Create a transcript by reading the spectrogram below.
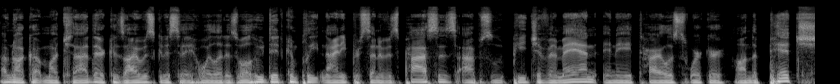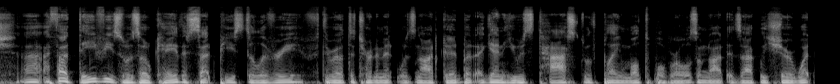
I've not got much to add there because I was going to say Hoylett as well, who did complete 90% of his passes. Absolute peach of a man and a tireless worker on the pitch. Uh, I thought Davies was okay. The set piece delivery throughout the tournament was not good, but again, he was tasked with playing multiple roles. I'm not exactly sure what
